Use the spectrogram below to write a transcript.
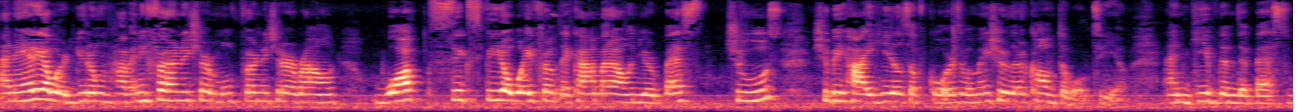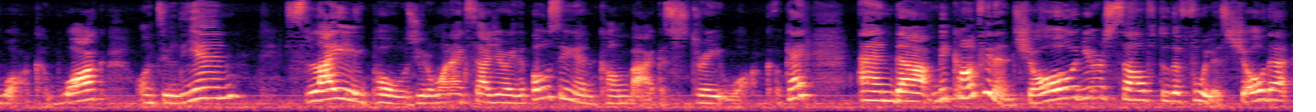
an area where you don't have any furniture, move furniture around, walk six feet away from the camera on your best shoes. Should be high heels, of course, but make sure they're comfortable to you and give them the best walk. Walk until the end, slightly pose. You don't want to exaggerate the posing and come back straight walk, okay? And uh, be confident. Show yourself to the fullest. Show that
